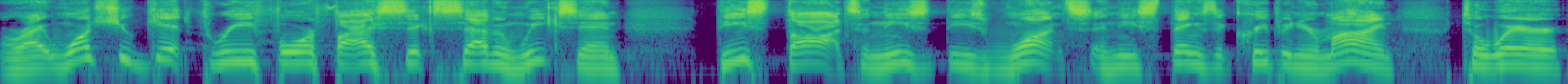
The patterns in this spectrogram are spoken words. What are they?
All right. Once you get three, four, five, six, seven weeks in, these thoughts and these these wants and these things that creep in your mind to where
